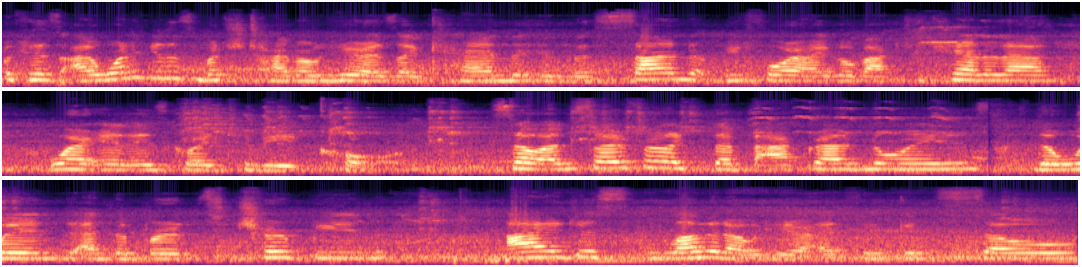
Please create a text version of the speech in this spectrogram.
because I want to get as much time out here as I can in the sun before I go back to Canada where it is going to be cold. So I'm sorry for like the background noise, the wind and the birds chirping. I just love it out here. I think it's so,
